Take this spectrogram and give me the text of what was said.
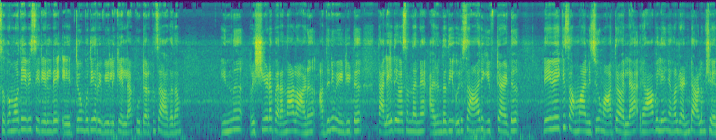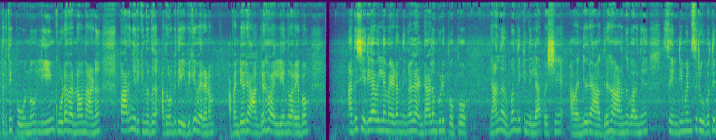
സുഗമോദേവി സീരിയലിന്റെ ഏറ്റവും പുതിയ റിവ്യൂയിലേക്ക് എല്ലാ കൂട്ടുകാർക്കും സ്വാഗതം. ഇന്ന് ഋഷിയുടെ പിറന്നാളാണ്. അതിനു വേണ്ടിയിട്ട് തലേ ദിവസം തന്നെ അരുന്ധതി ഒരു സാരി ഗിഫ്റ്റായിട്ട് ദേവിയയ്ക്ക് സമ്മാനിച്ചു. മാത്രമല്ല രാവിലെ ഞങ്ങൾ രണ്ടാളും ക്ഷേത്രത്തിൽ പോകുന്നു. ലീയും കൂടെ വരണമെന്നാണ് പറഞ്ഞിരിക്കുന്നത്. അതുകൊണ്ട് ദേവിക്ക് വരണം. അവന്റെ ഒരു ആഗ്രഹമല്ലേ എന്ന് പറയുമ്പം അത് ശരിയാവില്ല മേഡം. നിങ്ങൾ രണ്ടാളും കൂടി പൊക്കോ. ഞാൻ നിർബന്ധിക്കുന്നില്ല പക്ഷേ അവന്റെ ഒരു ആഗ്രഹമാണെന്ന് പറഞ്ഞ് സെന്റിമെന്റ്സ് രൂപത്തിൽ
